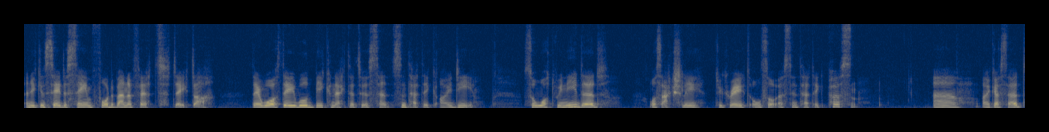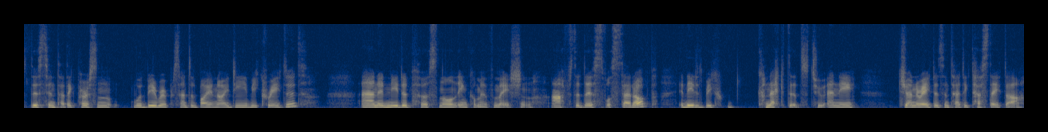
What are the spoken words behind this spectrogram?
And you can say the same for the benefit data. There was, they would be connected to a synthetic ID. So what we needed was actually to create also a synthetic person. Uh, like I said, this synthetic person would be represented by an ID we created, and it needed personal income information. After this was set up, it needed to be connected to any generated synthetic test data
